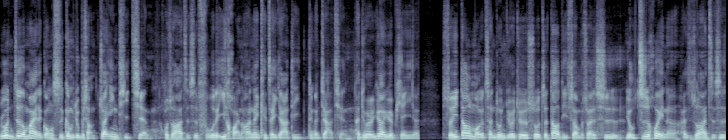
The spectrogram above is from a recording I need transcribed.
如果你这个卖的公司根本就不想赚硬体钱，或者说它只是服务的一环的话，那你可以再压低那个价钱，它就会越来越便宜了。所以到了某个程度，你就会觉得说，这到底算不算是有智慧呢？还是说它只是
